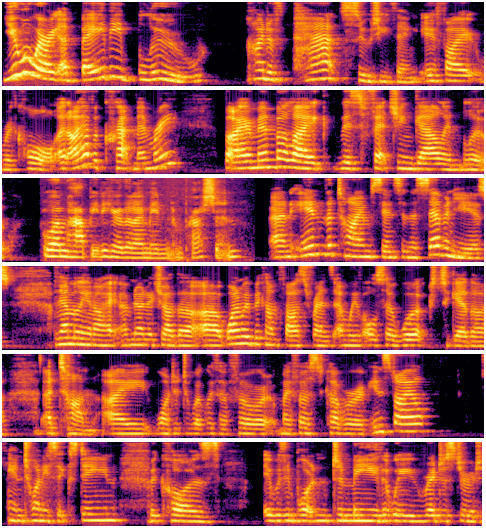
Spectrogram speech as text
You were wearing a baby blue kind of pantsuity thing, if I recall. And I have a crap memory, but I remember like this fetching gal in blue. Well, I'm happy to hear that I made an impression. And in the time since, in the seven years, Emily and I have known each other. Uh, one, we've become fast friends, and we've also worked together a ton. I wanted to work with her for my first cover of InStyle in 2016 because it was important to me that we registered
